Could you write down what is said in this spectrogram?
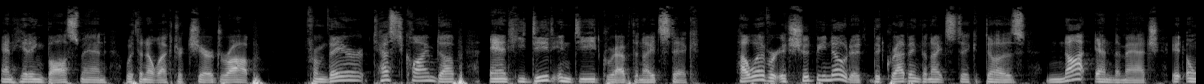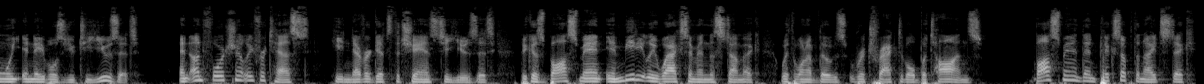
and hitting Bossman with an electric chair drop. From there, Test climbed up, and he did indeed grab the nightstick. However, it should be noted that grabbing the nightstick does not end the match, it only enables you to use it. And unfortunately for Test, he never gets the chance to use it because Bossman immediately whacks him in the stomach with one of those retractable batons. Bossman then picks up the nightstick,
